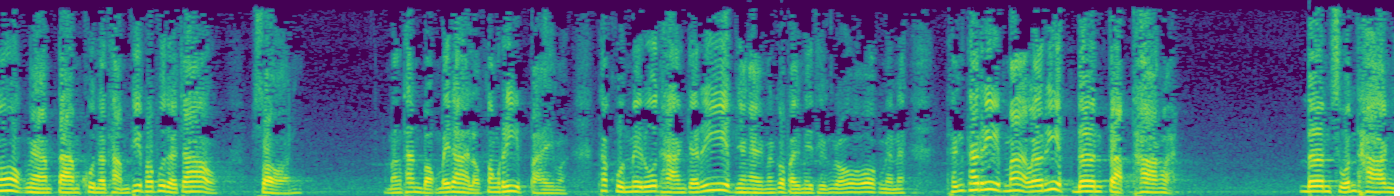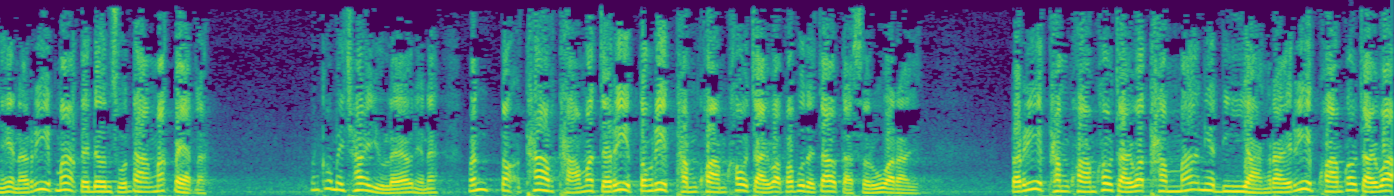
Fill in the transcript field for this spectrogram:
งอกงามตามคุณธรรมที่พระพุทธเจ้าสอน บางท่านบอกไม่ได้หรอกต้องรีบไปมาถ้าคุณไม่รู้ทางจะรีบยังไง มันก็ไปไม่ถึงโรคเนี่ยนะถึงถ้ารีบมากแล้วรีบเดินกลับทางล่ะ เดินสวนทางอย่างนี้นะรีบมากแต่เดินสวนทางมรรคแปดล่ะ มันก็ไม่ใช่อยู่แล้วเนี่ยนะมันถ้าถามว่าจะรีบต้องรีบทำความเข้าใจว่าพระพุทธเจ้าตรัสรู้อะไรแต่รีบทำความเข้าใจว่าธรรมะเนี่ยดีอย่างไร รีบความเข้าใจว่า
